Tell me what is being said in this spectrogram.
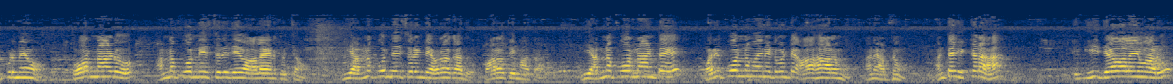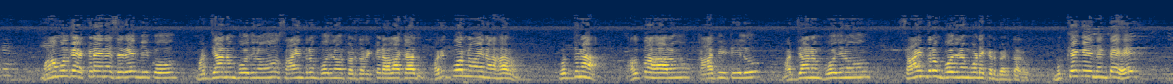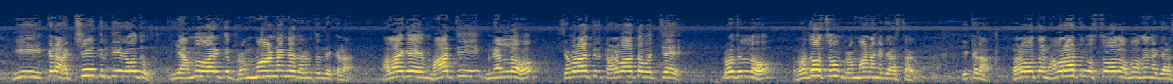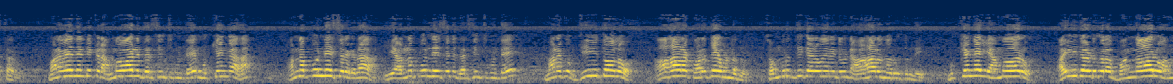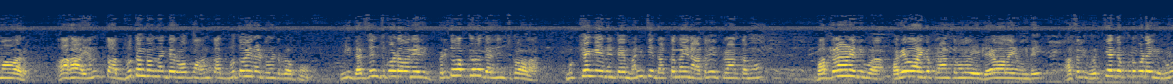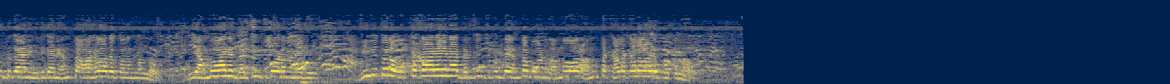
ఇప్పుడు మేము తోర్నాడు అన్నపూర్ణేశ్వరి దేవి ఆలయానికి వచ్చాం. ఈ అన్నపూర్ణేశ్వరి అంటే ఎవరో కాదు పార్వతీమాత ఈ అన్నపూర్ణ అంటే పరిపూర్ణమైనటువంటి ఆహారము అనే అర్థం. అంటే ఇక్కడ ఈ దేవాలయం వారు మామూలుగా ఎక్కడైనా సరే మీకు మధ్యాహ్నం భోజనము సాయంత్రం భోజనం పెడతారు. ఇక్కడ అలా కాదు. పరిపూర్ణమైన ఆహారం. పొద్దున అల్పాహారం కాఫీ టీలు మధ్యాహ్నం భోజనం సాయంత్రం భోజనం కూడా ఇక్కడ పెడతారు. ముఖ్యంగా ఏంటంటే ఈ ఇక్కడ అక్షయ తృతీయ రోజు ఈ అమ్మవారికి బ్రహ్మాండంగా జరుగుతుంది ఇక్కడ. అలాగే మార్చి నెలలో శివరాత్రి తర్వాత వచ్చే రోజుల్లో రథోత్సవం బ్రహ్మాండంగా చేస్తారు. ఇక్కడ తర్వాత నవరాత్రి ఉత్సవాలు అమోఘంగా చేస్తారు. మనం ఏంటంటే ఇక్కడ అమ్మవారిని దర్శించుకుంటే ముఖ్యంగా అన్నపూర్ణేశ్వరి కదా. ఈ అన్నపూర్ణేశ్వరిని దర్శించుకుంటే మనకు జీవితంలో ఆహార కొరతే ఉండదు. సమృద్ధికరమైనటువంటి ఆహారం దొరుకుతుంది. ముఖ్యంగా ఈ అమ్మవారు ఐదు అడుగుల బంగారు అమ్మవారు. ఆహా ఎంత అద్భుతంగా ఉందంటే రూపం అంత అద్భుతమైనటువంటి రూపం. ఈ దర్శించుకోవడం అనేది ప్రతి ఒక్కరూ దర్శించుకోవాలా? ముఖ్యంగా ఏంటంటే మంచి దట్టమైన అటవీ ప్రాంతము భద్రానది వ- పరివాహక ప్రాంతంలో ఈ దేవాలయం ఉంది. అసలు వచ్చేటప్పుడు కూడా ఈ రూట్ కానీ ఇది కానీ ఎంత ఆహ్లాదకరంగా ఉందో. ఈ అమ్మవారిని దర్శించుకోవడం అనేది జీవితంలో ఒక్కసారైనా దర్శించుకుంటే ఎంత బాగుంటుంది. అమ్మవారు అంత కలకలలాడిపోతున్నారు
